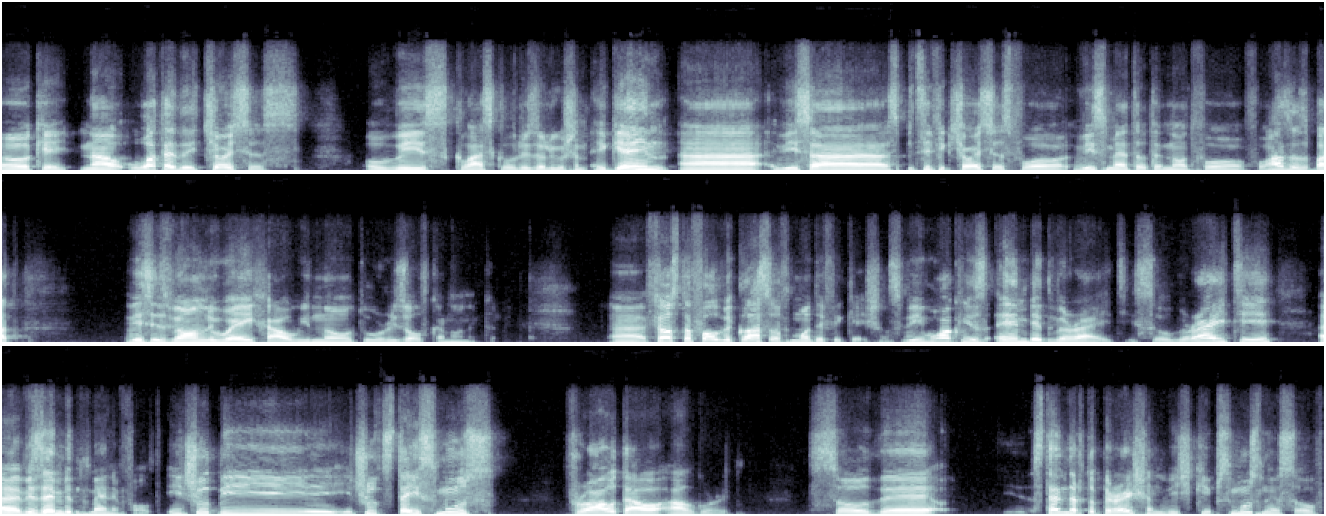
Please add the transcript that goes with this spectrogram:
Okay, now what are the choices of this classical resolution? Again, uh, these are specific choices for this method and not for for others, but this is the only way how we know to resolve canonical. Uh, first of all, the class of modifications. We work with ambient variety. So variety uh, with ambient manifold. It should be, it should stay smooth throughout our algorithm. So the standard operation which keeps smoothness of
